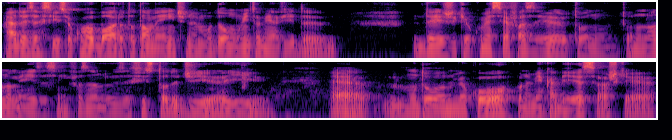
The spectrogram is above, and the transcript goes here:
a do exercício eu corroboro totalmente, né? mudou muito a minha vida desde que eu comecei a fazer. Tô no, tô no nono mês assim, fazendo exercício todo dia e é, mudou no meu corpo, na minha cabeça. Acho que é,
